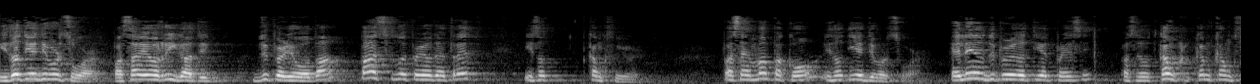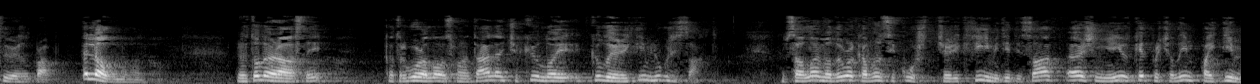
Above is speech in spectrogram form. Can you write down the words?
I thotë je divorcuar. Pastaj ajo rri gati dy perioda, pa filluar perioda e tretë, i thotë të kam kthyer. Pastaj mbas pak kohe i thotë je divorcuar. E lë dy perioda të tjera të presi, pastaj thotë kam kam kam kthyer thotë prapë. E lodh domethënë. Në këtë lloj rasti ka treguar Allahu subhanahu wa taala që ky lloj ky lloj rikthimi nuk është i saktë. Sepse Allahu i Madhëruar ka vënë si kusht që rikthimi të jetë i saktë është njeriu të ketë për qëllim pajtim.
